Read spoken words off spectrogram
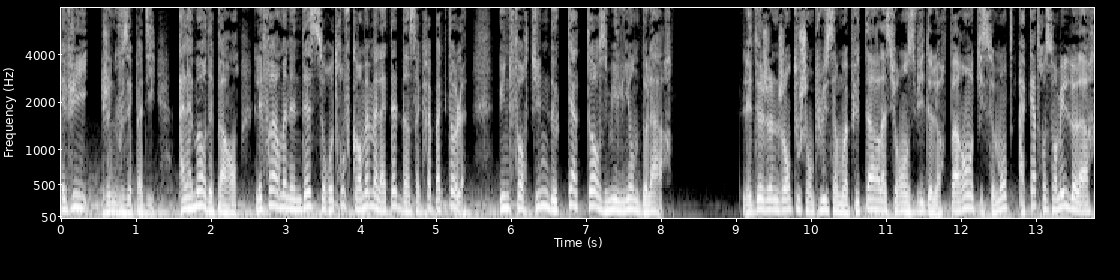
Et puis, je ne vous ai pas dit, à la mort des parents, les frères Menendez se retrouvent quand même à la tête d'un sacré pactole, une fortune de 14 millions de dollars. Les deux jeunes gens touchent en plus un mois plus tard l'assurance vie de leurs parents qui se monte à 400 000 dollars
